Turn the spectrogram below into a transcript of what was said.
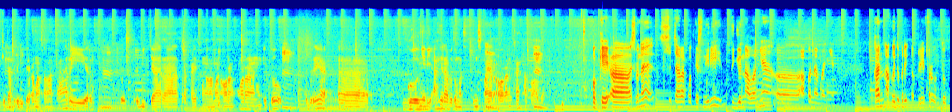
kita hmm. berbicara masalah karir, hmm. terus berbicara terkait pengalaman orang-orang itu hmm. sebenarnya uh, goalnya di akhir apa tuh mas? Inspire hmm. orang kah atau hmm. apa? Oke, okay, uh, sebenarnya secara podcast sendiri tujuan awalnya uh, apa namanya? Kan aku itu prefer untuk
